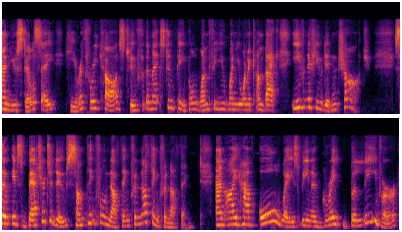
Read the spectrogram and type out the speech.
and you still say, here are three cards, two for the next two people, one for you when you want to come back, even if you didn't charge. So it's better to do something for nothing for nothing for nothing. And I have always been a great believer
